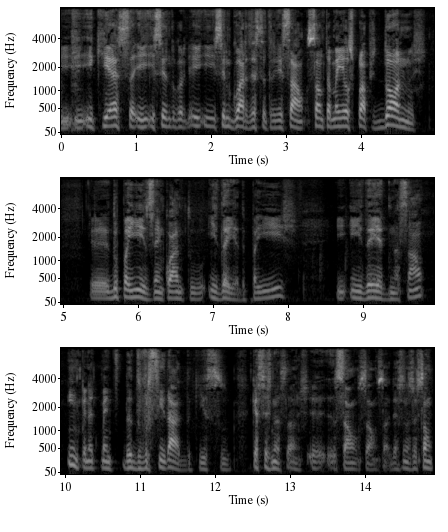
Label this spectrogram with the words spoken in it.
e, e- que essa e, sendo e, sendo guardas dessa tradição são também eles próprios donos eh, do país enquanto ideia de país e, e ideia de nação independentemente da diversidade de que isso que essas nações eh, são são, são nações são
